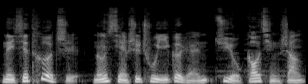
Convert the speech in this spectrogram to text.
哪些特质能显示出一个人具有高情商？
